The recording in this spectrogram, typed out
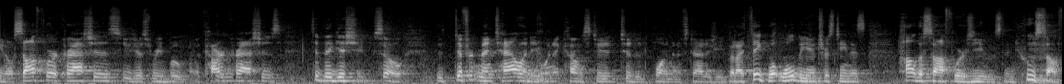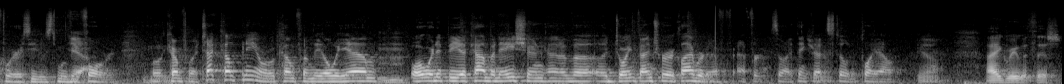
You know, software crashes, you just reboot. A car crashes, it's a big issue. So different mentality when it comes to, to the deployment of strategy. But I think what will be interesting is how the software is used and whose mm-hmm. software is used moving yeah. forward. Will it come from a tech company or will it come from the OEM? Mm-hmm. Or would it be a combination, kind of a, a, joint venture or collaborative effort? So I think sure. that's still to play out. Yeah. I agree with this,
